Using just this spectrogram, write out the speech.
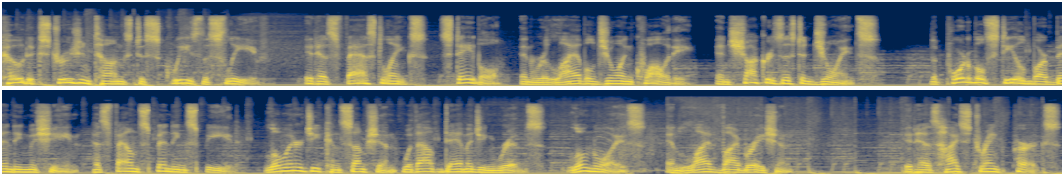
cold extrusion tongues to squeeze the sleeve. It has fast links, stable and reliable joint quality, and shock-resistant joints. The portable steel bar bending machine has found spending speed, low energy consumption without damaging ribs, low noise, and live vibration. It has high-strength perks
